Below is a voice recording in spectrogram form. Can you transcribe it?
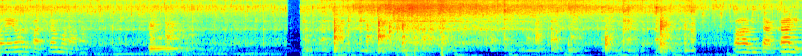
ஒரே ஒரு பச்சை மிளகாய். பாதி தக்காளி.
